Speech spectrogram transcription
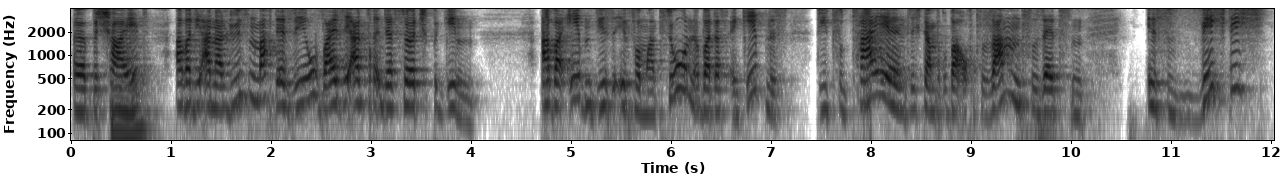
äh, Bescheid. Mhm. Aber die Analysen macht der SEO, weil sie einfach in der Search beginnen. Aber eben diese Informationen über das Ergebnis, die zu teilen, sich dann darüber auch zusammenzusetzen, ist wichtig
